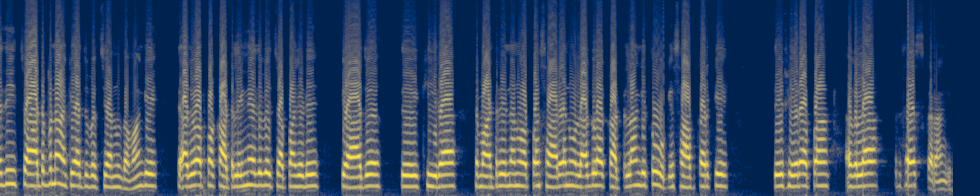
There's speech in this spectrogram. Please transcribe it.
ਇਹਦੀ ਚਾਟ ਬਣਾ ਕੇ ਅੱਜ ਬੱਚਿਆਂ ਨੂੰ ਦਵਾਂਗੇ। ਤੇ ਅੱਜ ਆਪਾਂ ਕੱਟ ਲੈਨੇ ਇਹਦੇ ਵਿੱਚ ਆਪਾਂ ਜਿਹੜੇ ਪਿਆਜ਼ ਤੇ ਖੀਰਾ, ਟਮਾਟਰ ਇਹਨਾਂ ਨੂੰ ਆਪਾਂ ਸਾਰਿਆਂ ਨੂੰ ਅਲੱਗ-ਅਲੱਗ ਕੱਟ ਲਾਂਗੇ, ਧੋ ਕੇ ਸਾਫ਼ ਕਰਕੇ ਤੇ ਫਿਰ ਆਪਾਂ ਅਗਲਾ ਪ੍ਰੋਸੈਸ ਕਰਾਂਗੇ।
